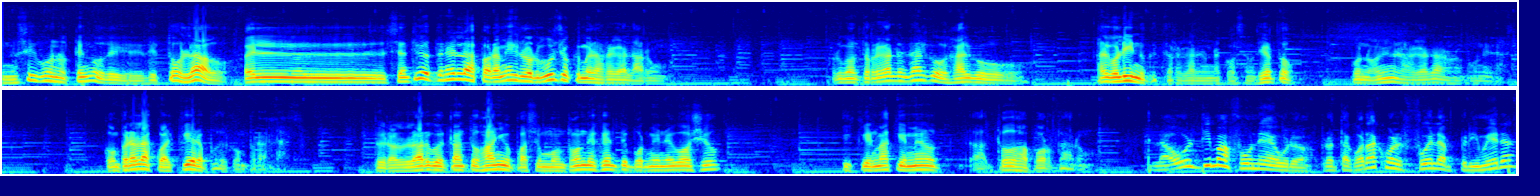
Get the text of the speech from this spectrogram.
No sé, bueno, tengo de, todos lados. El sentido de tenerlas para mí es el orgullo que me las regalaron. Porque cuando te regalen algo es algo, algo lindo que te regalen una cosa, ¿no es cierto? Bueno, a mí me las regalaron las monedas. Comprarlas cualquiera puede comprarlas. Pero a lo largo de tantos años pasó un montón de gente por mi negocio y quien más, quien menos, a todos aportaron. La última fue un euro, pero ¿te acordás cuál fue la primera?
